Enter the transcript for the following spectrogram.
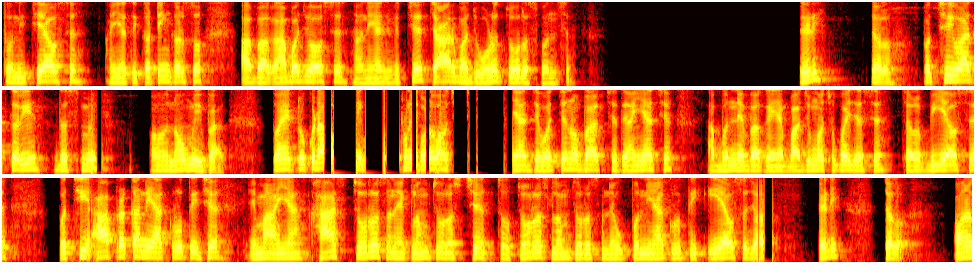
તો નીચે આવશે. અહીંયાથી કટિંગ કરશો. આ ભાગ આ બાજુ આવશે. અને અહીંયા વચ્ચે ચાર બાજુ વાળો ચોરસ બનશે. રેડી ચલો. પછી વાત કરીએ દસમી નવમી ભાગ. તો અહીં ટુકડાઓની ગોઠવણી અહીંયા જે વચ્ચેનો ભાગ છે તે અહીંયા છે. આ બંને ભાગ અહીંયા બાજુમાં છુપાઈ જશે. ચાલો બી આવશે. પછી આ પ્રકારની આકૃતિ છે. એમાં અહીંયા ખાસ ચોરસ અને એક લંબચોરસ છે. તો ચોરસ, લંબચોરસ અને ઉપરની આકૃતિ એ આવશે જવાબ. રેડી ચલો. અને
